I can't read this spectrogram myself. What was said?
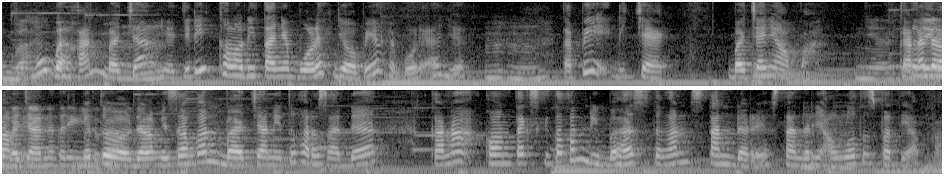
Mubah. mubah kan baca Mhm. ya jadi kalau ditanya boleh jawabnya ya boleh aja Mm-mm. tapi dicek bacanya apa Iya. karena dalam bacaannya tadi gitu. betul Kak. dalam Islam kan bacaan itu harus ada karena konteks kita kan dibahas dengan standar ya standarnya Mhm. Allah itu seperti apa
